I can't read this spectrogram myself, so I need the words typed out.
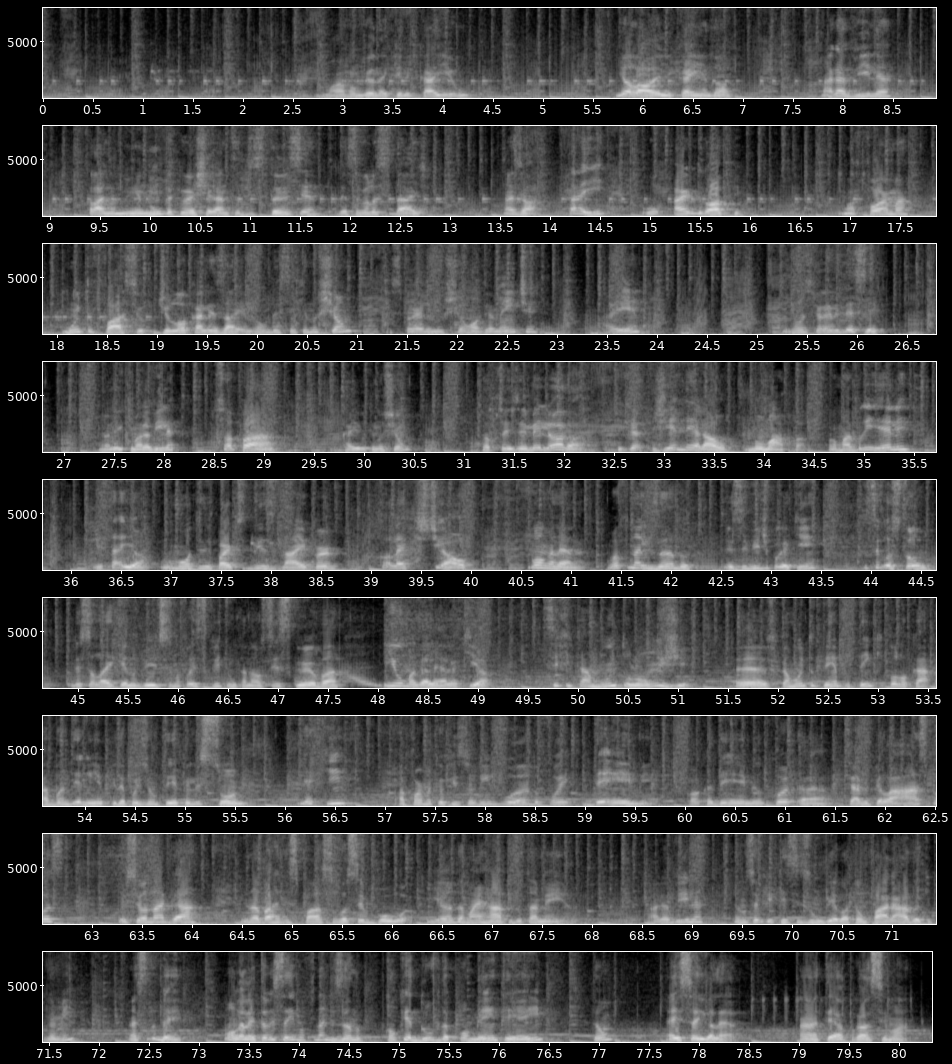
Vamos lá, vamos ver onde é que ele caiu. E olha lá ele caindo, ó. Maravilha. Claro, nunca que eu ia chegar nessa distância dessa velocidade. Mas ó, tá aí o airdrop uma forma muito fácil de localizar ele. Vamos descer aqui no chão, esperar ele no chão, obviamente. Aí. E vamos esperar ele descer. Olha aí que maravilha. Só para caiu aqui no chão. Só para vocês verem melhor, ó. Fica general no mapa. Vamos abrir ele. E tá aí, ó. Um monte de partes de sniper collectial. Bom, galera, vou finalizando esse vídeo por aqui. Se você gostou, deixa o like aí no vídeo, se não for inscrito no canal, se inscreva. E uma galera aqui, ó, se ficar muito longe, é, ficar muito tempo, tem que colocar a bandeirinha, porque depois de um tempo ele some. E aqui, a forma que eu fiz para vir voando foi DM. Coloca DM, uh, se abre pela aspas, pressiona H e na barra de espaço você voa e anda mais rápido também, ó. Maravilha. Eu não sei porque que esse zumbi agora tão parado aqui pra mim, mas tudo bem. Bom, galera, então é isso aí, vou finalizando. Qualquer dúvida, comentem aí. Então, é isso aí, galera. Até a próxima.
